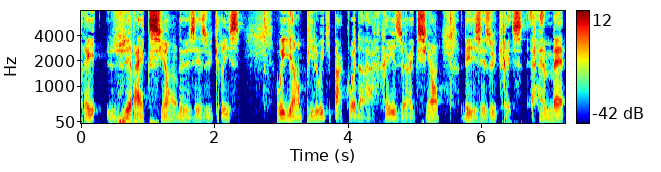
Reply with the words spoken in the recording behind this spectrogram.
résurrection de Jésus-Christ. Oui, il y a un pile qui pas quoi dans la résurrection de Jésus-Christ. Mais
